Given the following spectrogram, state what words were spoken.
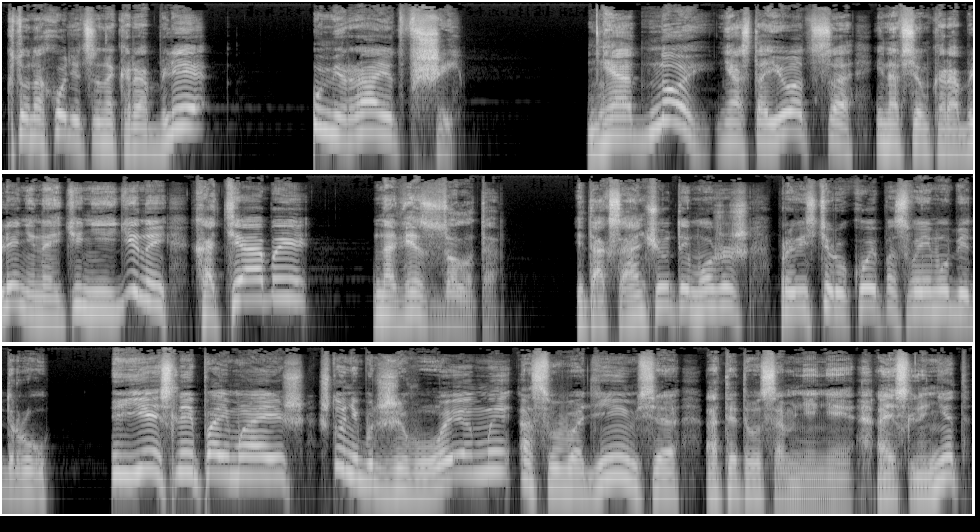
кто находится на корабле, умирают вши. Ни одной не остается и на всем корабле не найти ни единой хотя бы на вес золота. Итак, Санчо, ты можешь провести рукой по своему бедру. И если поймаешь что-нибудь живое, мы освободимся от этого сомнения. А если нет,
